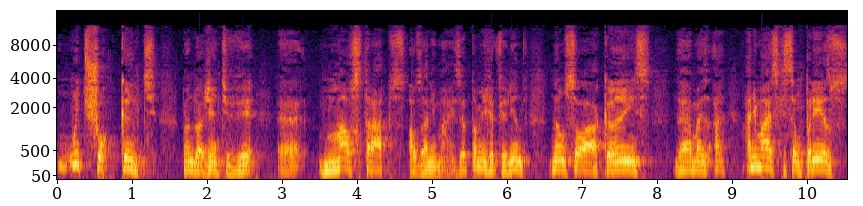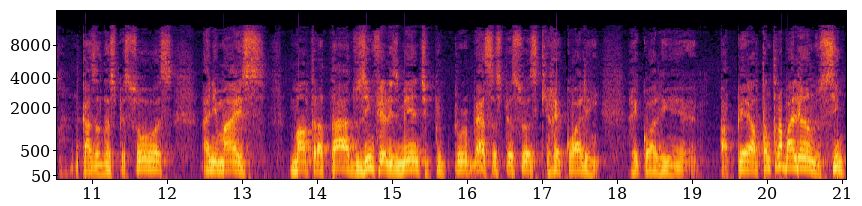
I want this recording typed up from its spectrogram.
muito, chocante quando a gente vê é, maus tratos aos animais. Eu estou me referindo não só a cães, né, mas a, animais que são presos na casa das pessoas, animais maltratados, infelizmente, por, por essas pessoas que recolhem, recolhem eh, papel, estão trabalhando, sim,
